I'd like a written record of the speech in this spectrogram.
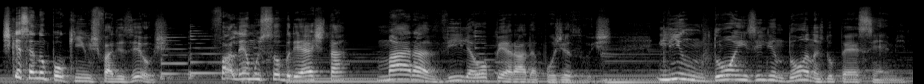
Esquecendo um pouquinho os fariseus, falemos sobre esta maravilha operada por Jesus. Lindões e lindonas do PSM.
